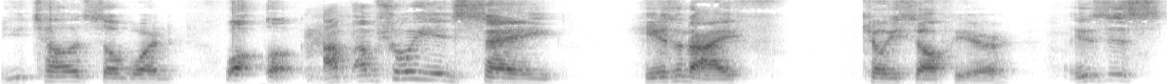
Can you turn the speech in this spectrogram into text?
you telling someone, well, look, I'm, I'm sure you didn't say, here's a knife, kill yourself here. Was just,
